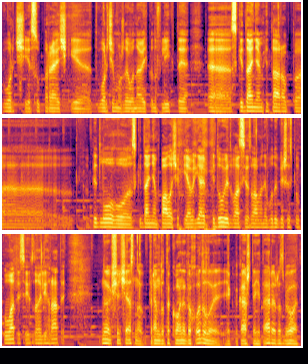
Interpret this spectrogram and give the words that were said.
творчі суперечки, творчі, можливо, навіть конфлікти е, з киданням гітар об е, підлогу, з киданням палочок? Я, я піду від вас, я з вами не буду більше спілкуватися і взагалі грати. Ну, якщо чесно, прям до такого не доходило, як ви кажете, гітари розбивати.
